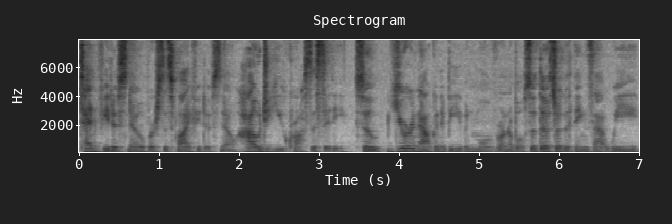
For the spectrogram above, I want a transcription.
10 feet of snow versus 5 feet of snow. How do you cross the city? So you're now going to be even more vulnerable. So those are the things that we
